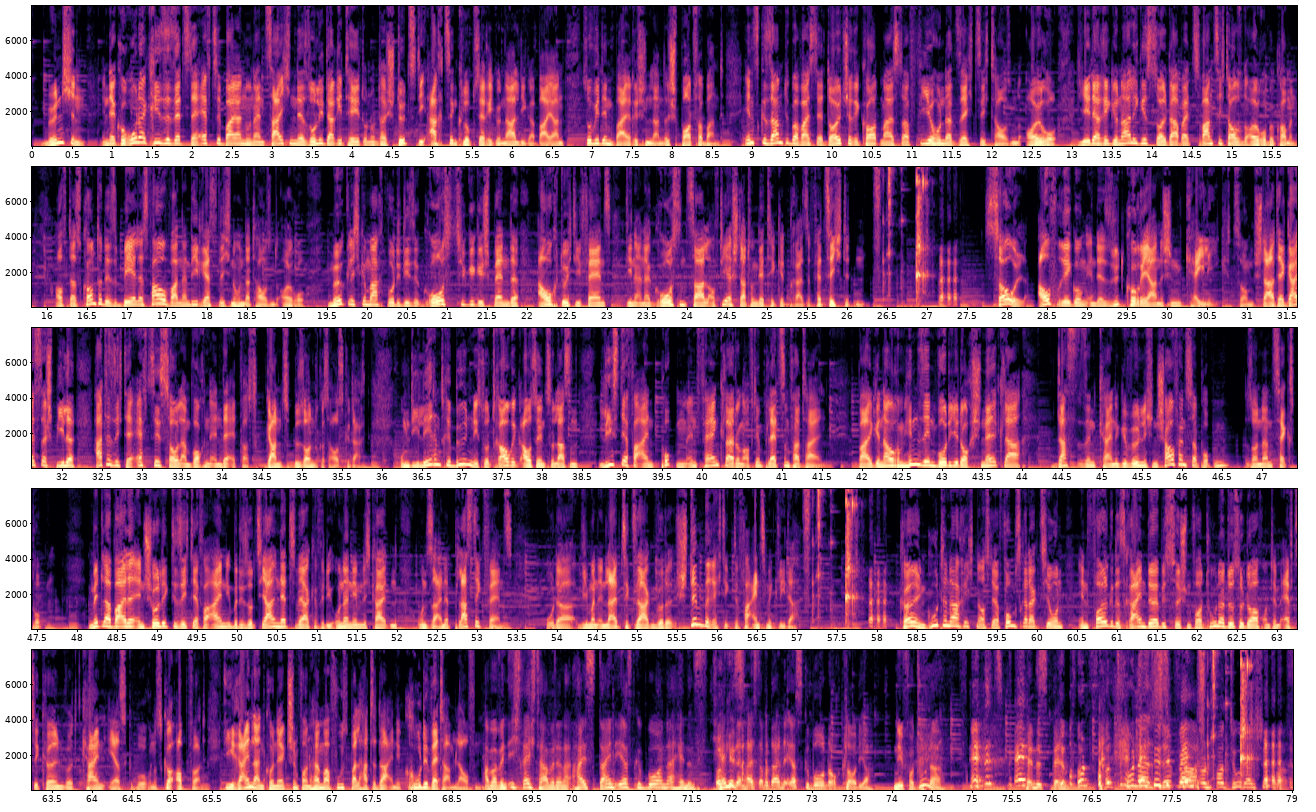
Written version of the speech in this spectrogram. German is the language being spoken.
München. In der Corona-Krise setzt der FC Bayern nun ein Zeichen der Solidarität und unterstützt die 18 Clubs der Regionalliga Bayern sowie den Bayerischen Landessportverband. Insgesamt überweist der deutsche Rekordmeister 460.000 Euro. Jeder Regionalligist soll dabei 20.000 Euro bekommen. Auf das Konto des BLSV wandern die restlichen 100.000 Euro. Möglich gemacht wurde diese großzügige Spende auch durch die Fans, die in einer großen Zahl auf die Erstattung der Ticketpreise verzichteten. Seoul, Aufregung in der südkoreanischen K-League. Zum Start der Geisterspiele hatte sich der FC Seoul am Wochenende etwas ganz Besonderes ausgedacht. Um die leeren Tribünen nicht so traurig aussehen zu lassen, ließ der Verein Puppen in Fankleidung auf den Plätzen verteilen. Bei genauerem Hinsehen wurde jedoch schnell klar, das sind keine gewöhnlichen Schaufensterpuppen, sondern Sexpuppen. Mittlerweile entschuldigte sich der Verein über die sozialen Netzwerke für die Unannehmlichkeiten und seine Plastikfans. Oder wie man in Leipzig sagen würde, stimmberechtigte Vereinsmitglieder. Köln, gute Nachrichten aus der FUMS-Redaktion. Infolge des Rhein-Derbys zwischen Fortuna Düsseldorf und dem FC Köln wird kein Erstgeborenes geopfert. Die Rheinland-Connection von Hörmer Fußball hatte da eine krude Wette am Laufen. Aber wenn ich recht habe, dann heißt dein Erstgeborener Hennes. Okay, Hennes, dann heißt aber deine Erstgeborene auch Claudia. Nee, Fortuna. Hennes Ben. Und Fortuna Schiffer. und Fortuna Schiffer.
